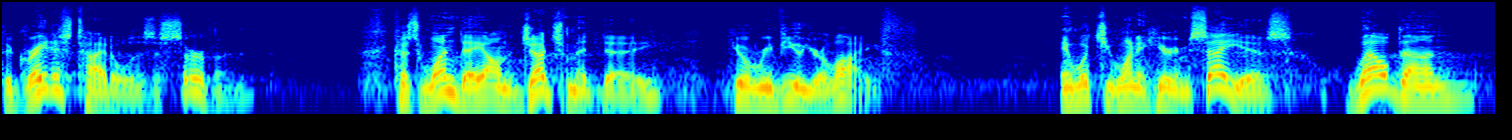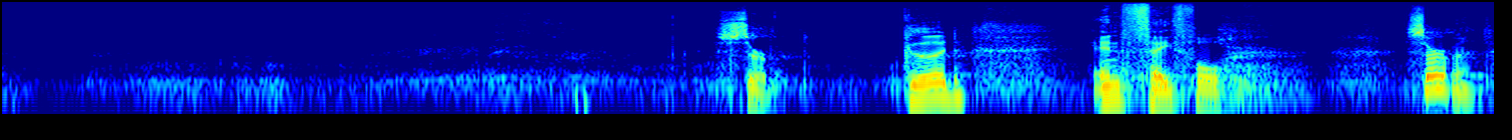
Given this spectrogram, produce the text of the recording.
The greatest title is a servant. Because one day on the judgment day, he'll review your life. And what you want to hear him say is, Well done, servant. Good and faithful servant.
